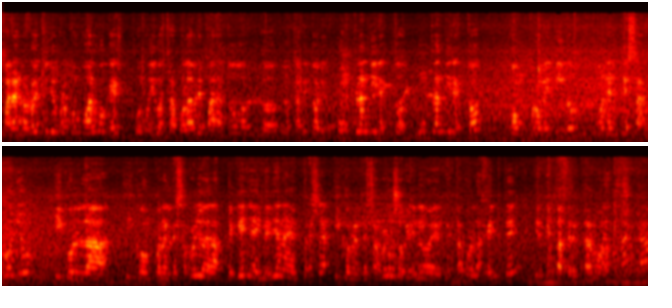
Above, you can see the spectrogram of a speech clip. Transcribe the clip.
Para el noroeste yo propongo algo que es, como digo, extrapolable para todos los, los territorios. Un plan director, un plan director comprometido con el desarrollo y con, la, y con, el desarrollo de las pequeñas y medianas empresas y con el desarrollo sostenible que está con la gente y el que está cercano a la comarca.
